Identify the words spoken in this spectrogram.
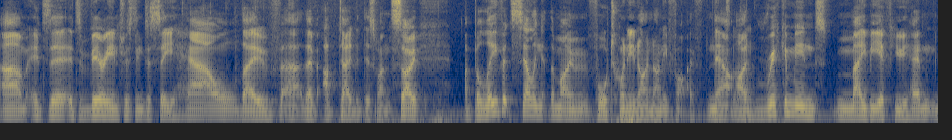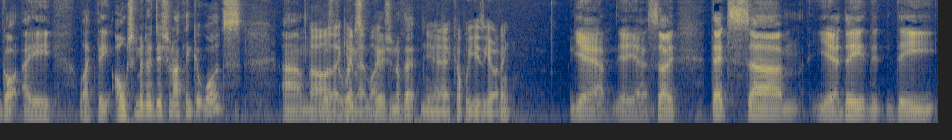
Um, it's a, it's very interesting to see how they've uh, they've updated this one. So I believe it's selling at the moment for twenty nine ninety five. Now, I'd recommend maybe if you hadn't got a like the Ultimate Edition, I think it was, um, Oh, was the recent like- version of that. Yeah, a couple of years ago, I think. Yeah, yeah, yeah. So that's um, yeah the, the the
